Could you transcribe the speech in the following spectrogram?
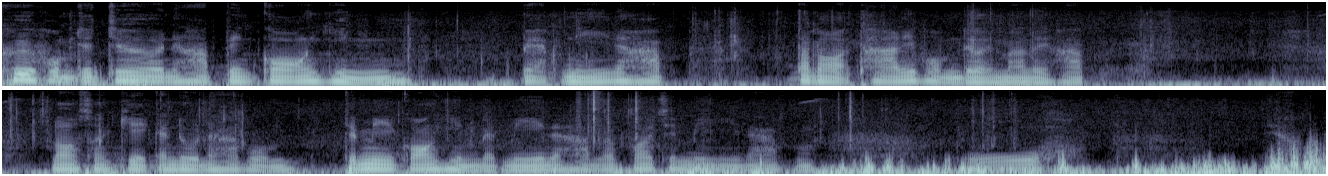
คือผมจะเจอนะครับ เป็นกองหินแบบนี้นะครับ ตลอดทางที่ผมเดินมาเลยครับลองสังเกตกันดูนะครับ ผมจะมีกองหินแบบนี้นะครับ แล้วก็จะมีนะครับผมโอ้เนี่ยครับ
